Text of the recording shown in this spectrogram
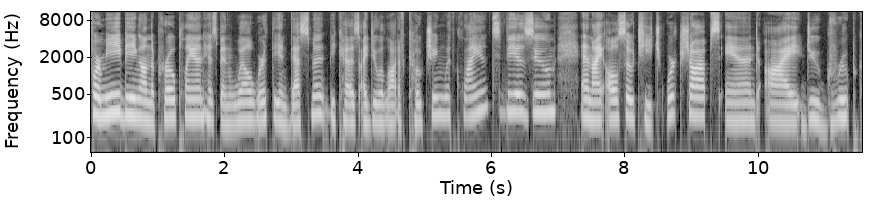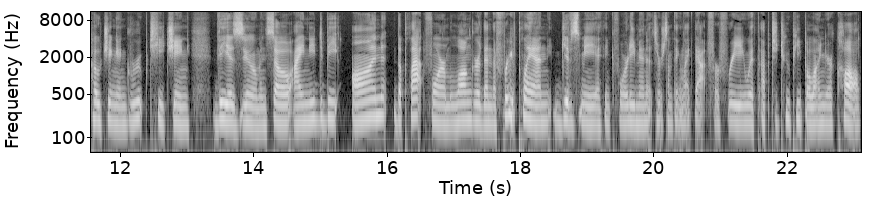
For me, being on the pro plan has been well worth the investment because I do a lot of coaching with clients via Zoom. And I also teach workshops and I do group coaching and group teaching via Zoom. And so I need to be on the platform longer than the free plan gives me, I think 40 minutes or something like that for free with up to two people on your call.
